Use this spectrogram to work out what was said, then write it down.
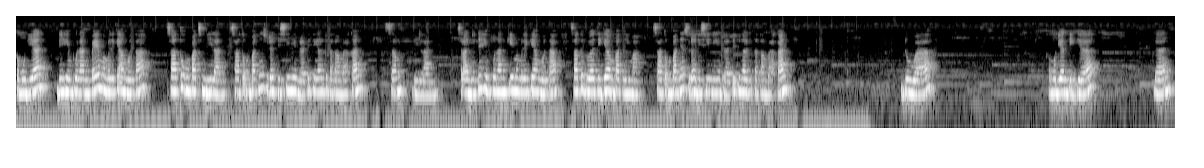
Kemudian di himpunan P memiliki anggota 149. 14-nya sudah di sini berarti tinggal kita tambahkan 9. Selanjutnya himpunan Q memiliki anggota 1 2 3 4 5. 14-nya sudah di sini berarti tinggal kita tambahkan 2 kemudian 3 dan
